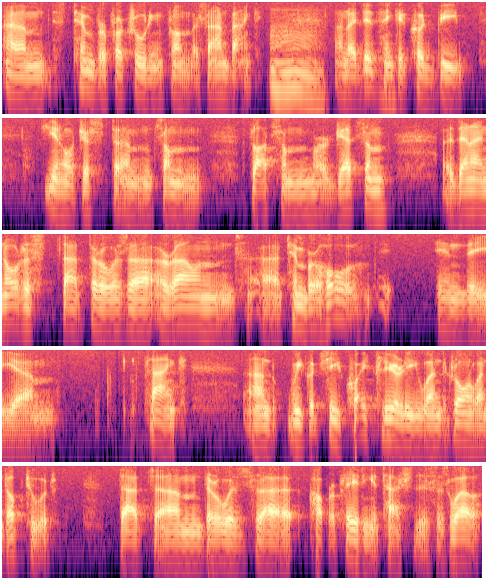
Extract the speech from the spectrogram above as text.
um, this timber protruding from a sandbank. Mm. And I did think it could be, you know, just um, some flotsam or jetsam. Uh, then I noticed that there was a, a round uh, timber hole in the um, plank, and we could see quite clearly when the drone went up to it that um, there was uh, copper plating attached to this as well.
